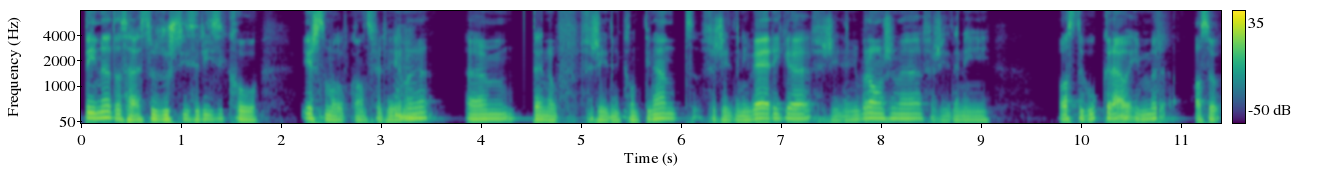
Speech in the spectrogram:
drin. Das heißt, du tust dieses Risiko erst einmal auf ganz viele Firmen, ähm, dann auf verschiedene Kontinente, verschiedene Währungen, verschiedene Branchen, verschiedene, was der Gucker auch immer. Also,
